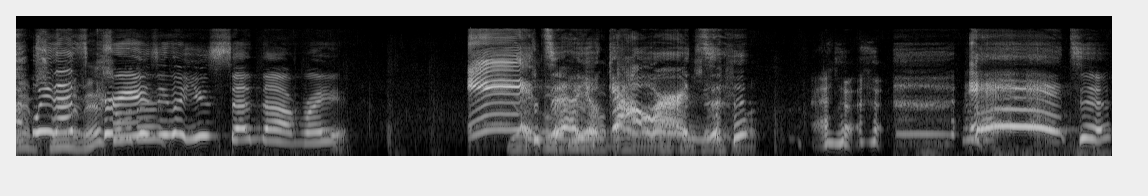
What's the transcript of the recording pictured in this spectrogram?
Damn, Wait, swing and a that's crazy that you said that, right? Yo, Eat, oh, you not bad. cowards! Eat!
